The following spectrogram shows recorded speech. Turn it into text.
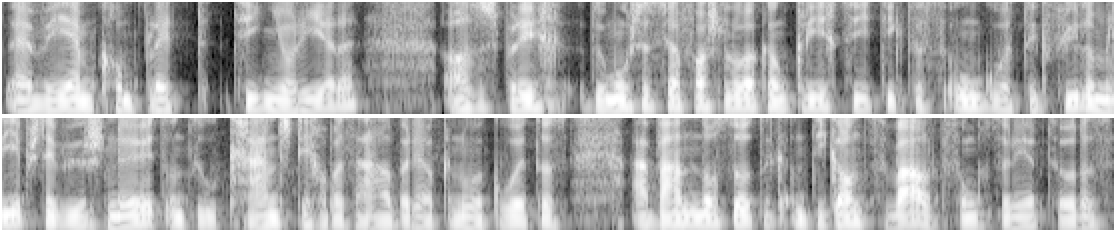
äh, WM komplett zu ignorieren. Also sprich, du musst es ja fast schauen und gleichzeitig das ungute Gefühl, am liebsten würdest du nicht und du kennst dich aber selber ja genug gut, dass auch wenn noch so, und die ganze Welt funktioniert so, dass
